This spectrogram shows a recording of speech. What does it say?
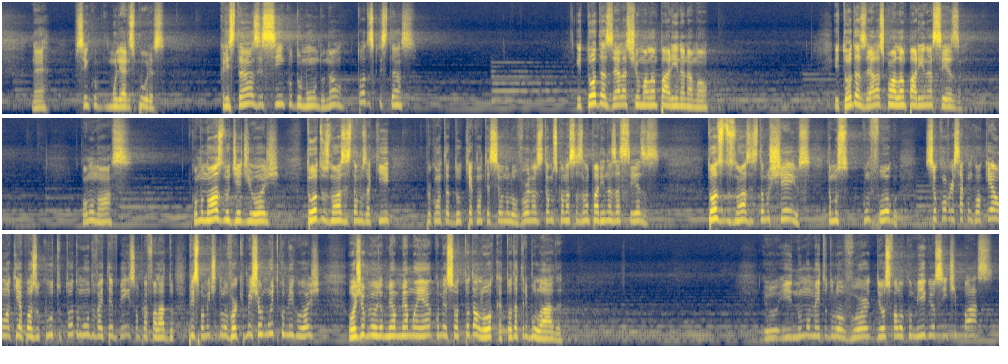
né? Cinco mulheres puras. Cristãs e cinco do mundo, não. Todas cristãs. E todas elas tinham uma lamparina na mão. E todas elas com a lamparina acesa. Como nós. Como nós no dia de hoje. Todos nós estamos aqui por conta do que aconteceu no louvor, nós estamos com nossas lamparinas acesas. Todos nós estamos cheios, estamos com fogo. Se eu conversar com qualquer um aqui após o culto, todo mundo vai ter bênção para falar, do, principalmente do louvor, que mexeu muito comigo hoje. Hoje minha manhã começou toda louca, toda atribulada. E, e no momento do louvor, Deus falou comigo e eu senti paz.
